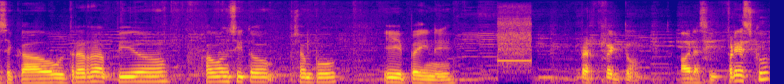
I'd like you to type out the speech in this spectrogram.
secado ultra rápido, jaboncito, shampoo y peine. Perfecto. Ahora sí, fresco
